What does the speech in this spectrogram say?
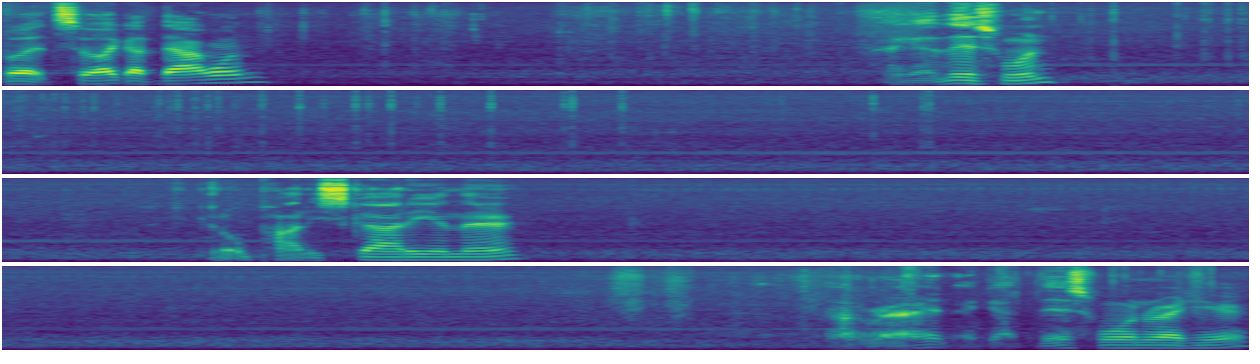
But, so I got that one. I got this one. Good old Potty Scotty in there. Alright, I got this one right here.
